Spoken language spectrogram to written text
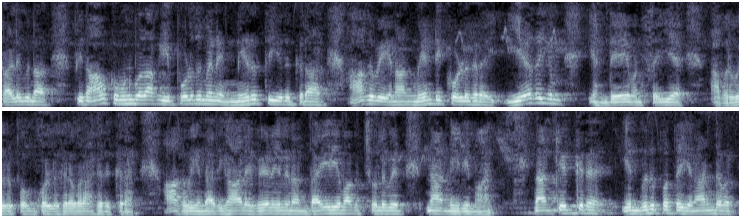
கழுவினார். பிதாவுக்கு முன்பதாக இப்பொழுதும் என்னை நிறுத்தி இருக்கிறார். ஆகவே நான் வேண்டிக் கொள்ளுகிற எதையும் என் தேவன் செய்ய அவர் விருப்பம் கொள்ளுகிறவராக இருக்கிறார். ஆகவே இந்த அதிகாலை வேளையில் நான் தைரியமாக சொல்லுவேன். நான் நீதிமான். நான் கேட்கிற என் விருப்பத்தை என் ஆண்டவர்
